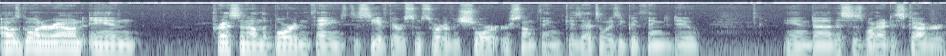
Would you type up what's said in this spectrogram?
I was going around and pressing on the board and things to see if there was some sort of a short or something, because that's always a good thing to do and uh, this is what I discovered.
